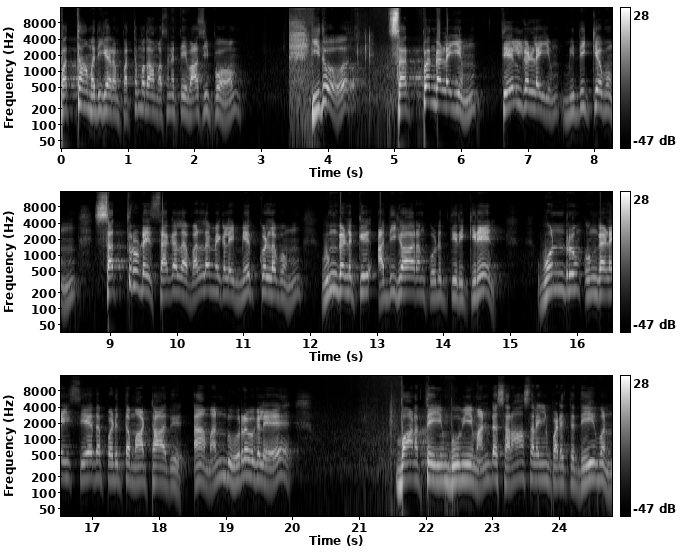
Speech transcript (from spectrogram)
பத்தாம் அதிகாரம் பத்தொன்பதாம் வசனத்தை வாசிப்போம். இதோ சர்ப்பங்களையும் தேள்களையும் மிதிக்கவும் சத்துருடைய சகல வல்லமைகளை மேற்கொள்ளவும் உங்களுக்கு அதிகாரம் கொடுத்திருக்கிறேன். ஒன்றும் உங்களை சேதப்படுத்த மாட்டாது. ஆம் அன்பு உறவுகளே வானத்தையும் பூமியையும் அண்ட சராசரையும் படைத்த தேவன்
